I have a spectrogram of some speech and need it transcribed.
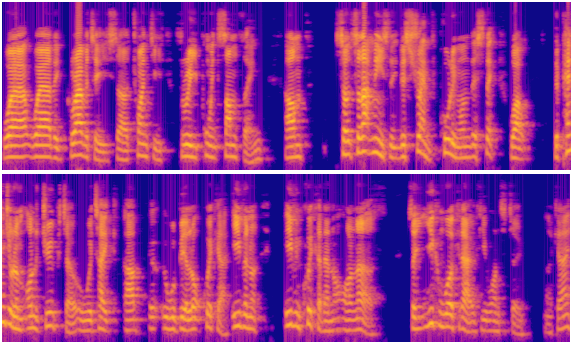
where where the gravity is uh, 23 point something, um, so so that means the, the strength pulling on this thing. Well, the pendulum on Jupiter would take uh, it, it would be a lot quicker, even even quicker than on Earth. So you can work it out if you wanted to. Okay.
